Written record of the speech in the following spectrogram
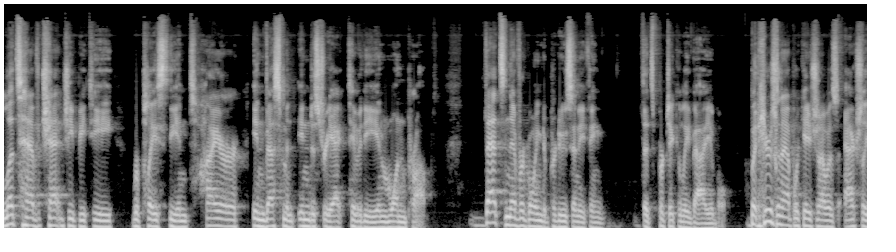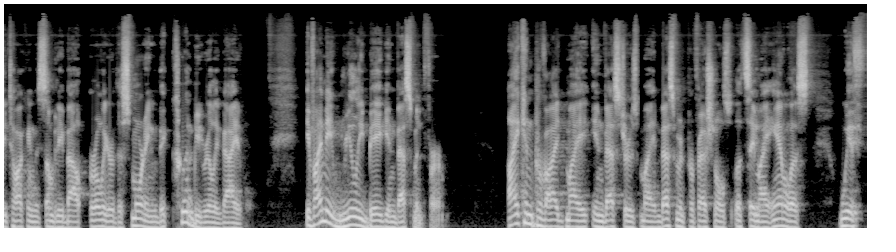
let's have chat gpt replace the entire investment industry activity in one prompt that's never going to produce anything that's particularly valuable but here's an application I was actually talking to somebody about earlier this morning that could be really valuable. If I'm a really big investment firm, I can provide my investors, my investment professionals, let's say my analysts, with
